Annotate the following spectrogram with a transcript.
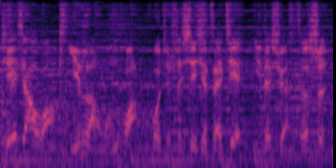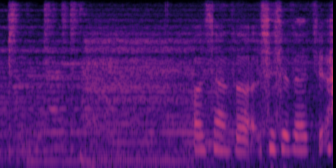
铁甲网、银朗文化，或者是谢谢再见，你的选择是？我选择谢谢再见。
